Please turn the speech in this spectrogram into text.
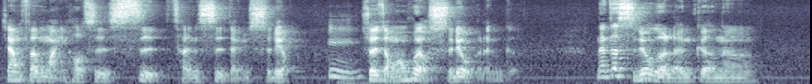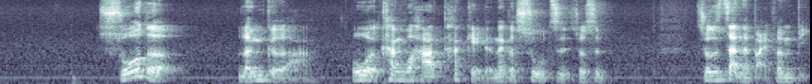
这样分完以后是四乘四等于十六，嗯所以总共会有十六个人格。那这十六个人格呢，所有的人格啊，我有看过他他给的那个数字，就是就是占的百分比，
